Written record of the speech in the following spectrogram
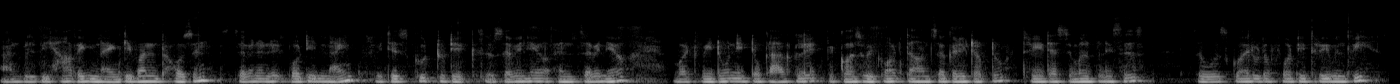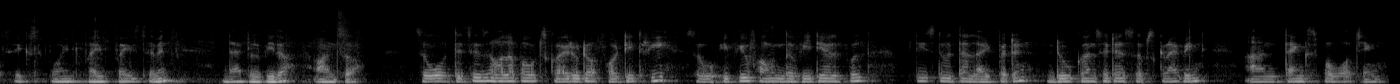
And we'll be having 91,749 which is good to take. So 7 here and 7 here but we don't need to calculate because we got the answer correct up to 3 decimal places. So square root of 43 will be 6.557 that will be the answer. So this is all about square root of 43 so if you found the video helpful please do the like button. Do consider subscribing and thanks for watching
